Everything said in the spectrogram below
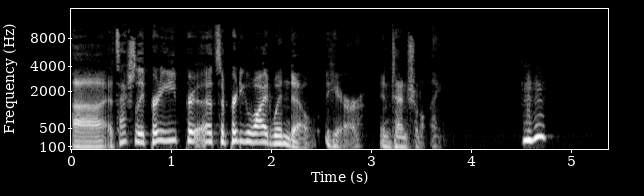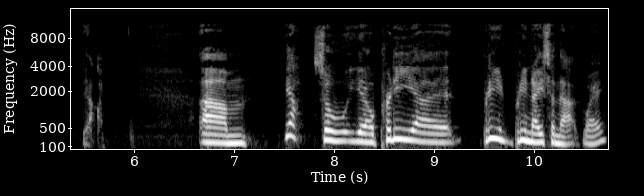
uh, it's actually pretty, pre- it's a pretty wide window here intentionally. Yeah. Um, yeah. So you know, pretty uh, pretty pretty nice in that way.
